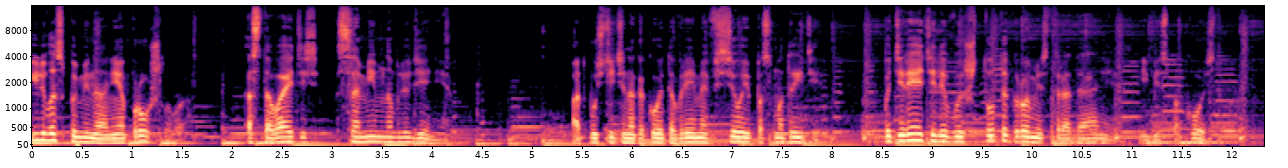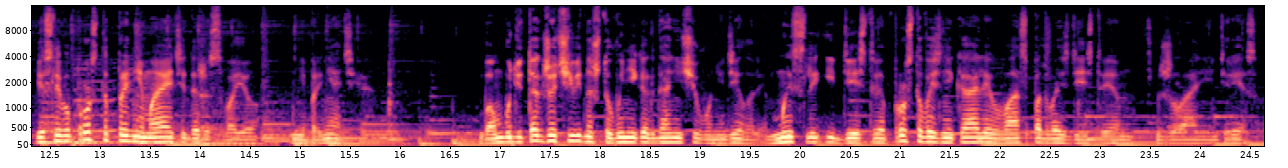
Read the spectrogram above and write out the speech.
или воспоминания прошлого. Оставайтесь самим наблюдением. Отпустите на какое-то время все и посмотрите – Потеряете ли вы что-то, кроме страдания и беспокойства, если вы просто принимаете даже свое непринятие? Вам будет также очевидно, что вы никогда ничего не делали. Мысли и действия просто возникали в вас под воздействием желаний и интересов.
